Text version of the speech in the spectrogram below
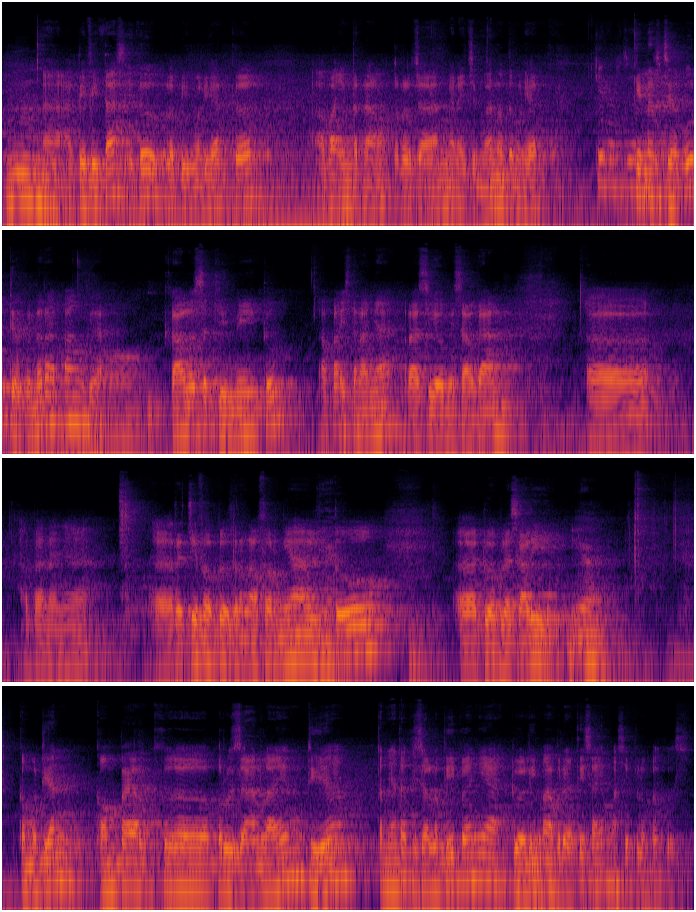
Hmm. Nah, aktivitas itu lebih melihat ke apa internal perusahaan manajemen untuk melihat kinerja kinerjaku udah bener apa enggak Oh. kalau segini itu apa istilahnya rasio misalkan eh, apa namanya eh, receivable turnovernya itu eh, 12 kali. Iya. kemudian compare ke perusahaan lain dia ternyata bisa lebih banyak. 25 berarti saya masih belum bagus.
